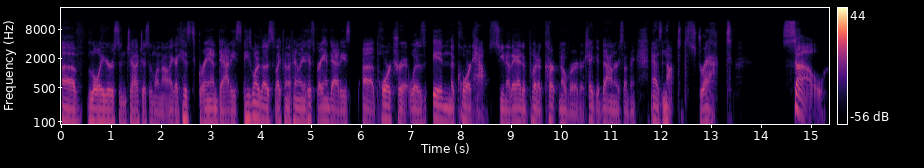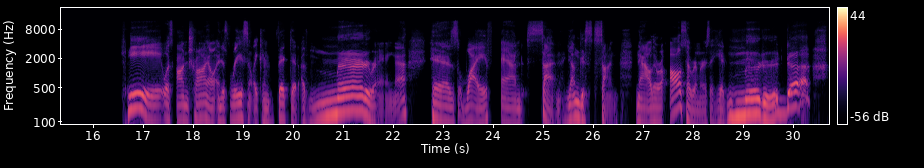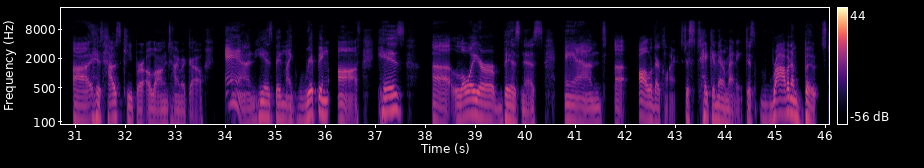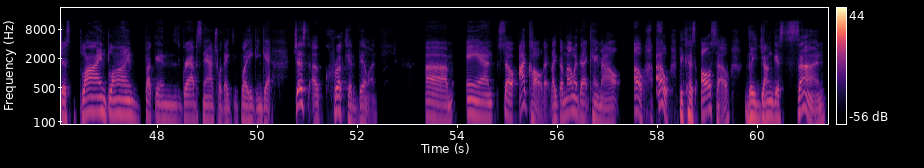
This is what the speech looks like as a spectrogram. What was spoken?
of lawyers and judges and whatnot. Like his granddaddy's, he's one of those like from the family. His granddaddy's uh, portrait was in the courthouse. You know, they had to put a curtain over it or take it down or something as not to distract. So he was on trial and just recently convicted of murdering his wife and son, youngest son. Now, there were also rumors that he had murdered uh, his housekeeper a long time ago. And he has been like ripping off his uh, lawyer business and uh, all of their clients, just taking their money, just robbing them boots, just blind, blind, fucking grab snatch what they what he can get. Just a crooked villain. Um, and so I called it like the moment that came out. Oh, oh, because also the youngest son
